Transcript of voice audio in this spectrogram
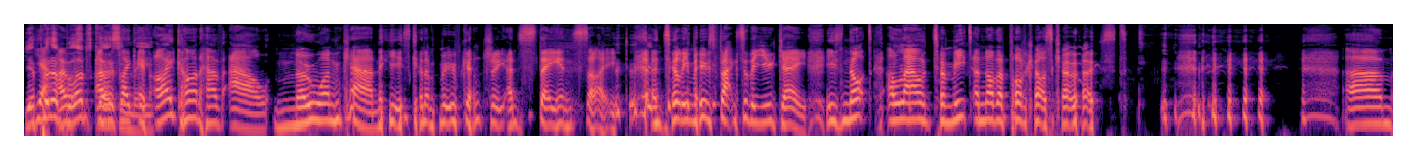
You Yeah, put a I, blood curse I was like, me. if I can't have Al, no one can. He is gonna move country and stay inside until he moves back to the UK. He's not allowed to meet another podcast co-host. Um,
